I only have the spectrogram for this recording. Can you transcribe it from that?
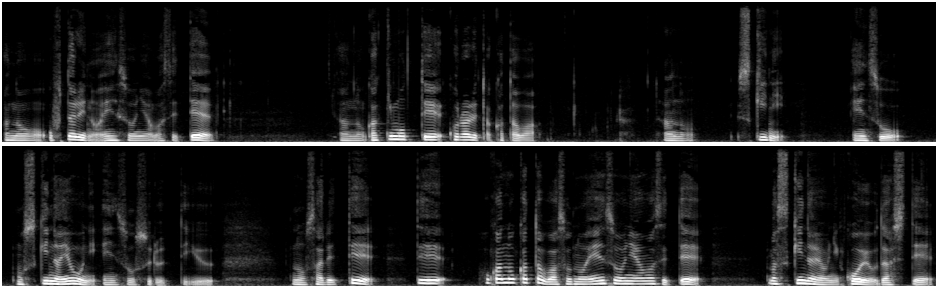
あのお二人の演奏に合わせてあの楽器持ってこられた方はあの好きに演奏もう好きなように演奏するっていうのされてで他の方はその演奏に合わせて、まあ、好きなように声を出して、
